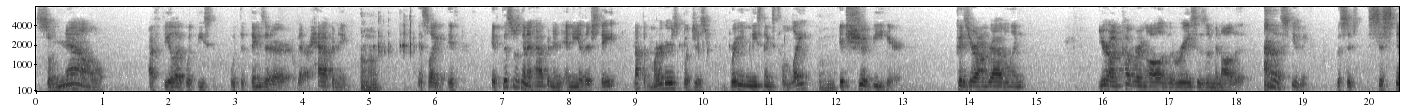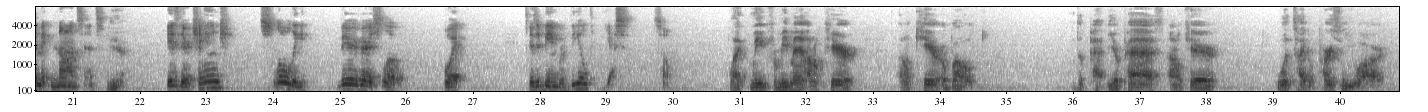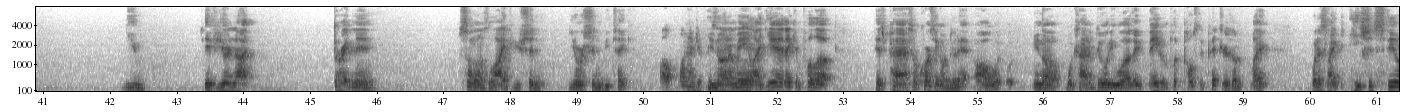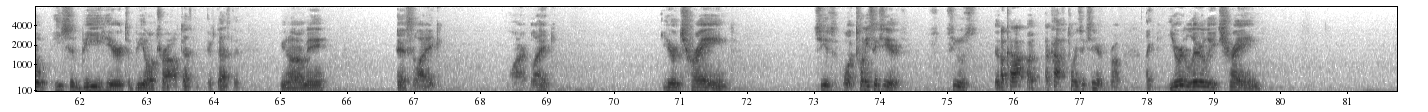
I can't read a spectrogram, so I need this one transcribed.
So now I feel like with these with the things that are that are happening, Mm-hmm. it's like if if this was going to happen in any other state, not the murders, but just bringing these things to light, Mm-hmm. it should be here because you're unraveling, you're uncovering all of the racism and all the excuse me, the sy- systemic nonsense. Yeah. Is there change? Slowly, very very slow, but is it being revealed? Yes. So Like me, for me, man, I don't care. I don't care about the pa- your past. I don't care what type of person you are. You, if you're not threatening someone's life, you shouldn't. Yours shouldn't be taken. oh, one hundred You know what I mean? Like, yeah, they can pull up his past. Of course, they're gonna do that. Oh, what, what- you know what kind of dude he was. They, they even put posted pictures of like, but it's like he should still he should be here to be on trial. If that's if that's the, you know what I mean? It's like, why like you're trained. She's what twenty six years. She was A cop? a, a cop for 26 years, bro. Like you're literally trained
